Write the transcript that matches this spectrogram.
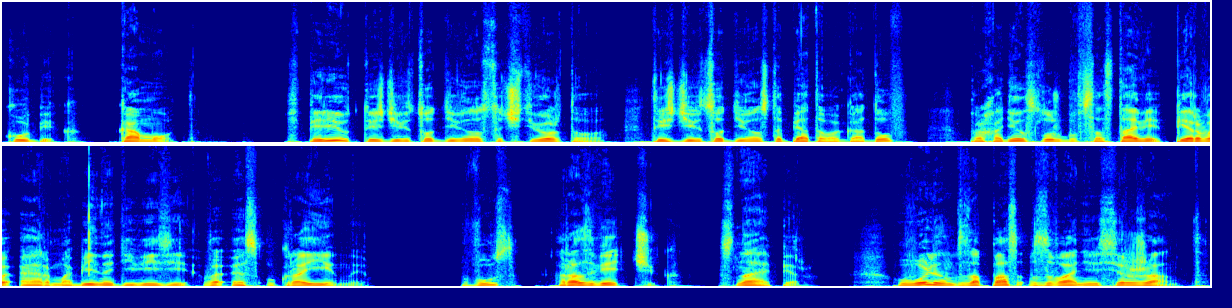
Кубик, Комод. В период 1994-1995 годов проходил службу в составе 1-й аэромобильной дивизии ВС Украины. ВУЗ – разведчик, снайпер. Уволен в запас в звании сержант.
